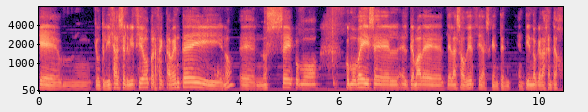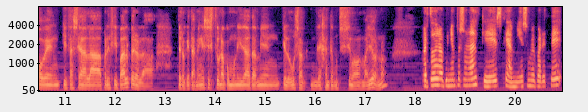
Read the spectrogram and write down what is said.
Mm, que, utiliza el servicio perfectamente y no, eh, no sé cómo, cómo veis el, tema de, las audiencias, que entiendo que la gente joven quizás sea la principal, pero, la, pero que también existe una comunidad también que lo usa de gente muchísimo más mayor, ¿no? Parto de la opinión personal, que es que a mí eso me parece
